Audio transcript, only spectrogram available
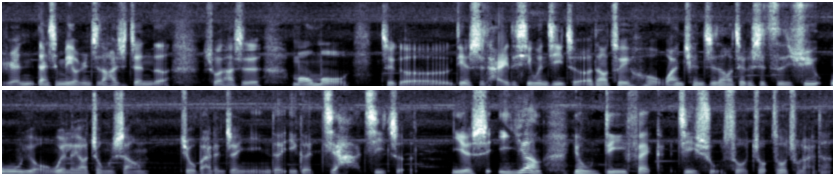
人，但是没有人知道他是真的，说他是某某这个电视台的新闻记者，而到最后完全知道这个是子虚乌有，为了要重伤 Joe Biden 阵营的一个假记者，也是一样用 Deepfake 技术所做做出来的。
